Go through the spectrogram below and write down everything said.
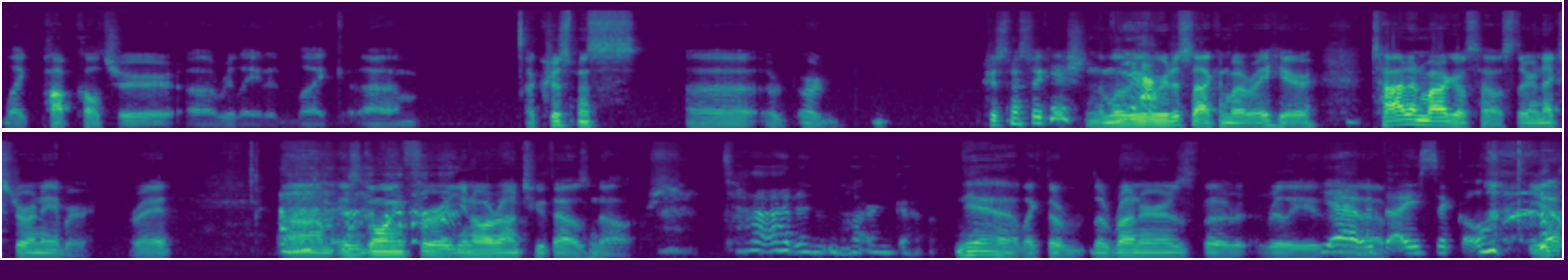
like pop culture uh, related, like um, a Christmas uh, or, or Christmas Vacation, the movie Yeah. we were just talking about right here. Todd and Margot's house, their next door neighbor, right, um, is going for you know around two thousand dollars. Todd and Margot. Yeah, like the the runners, the really Yeah, uh, with the icicle. yep,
